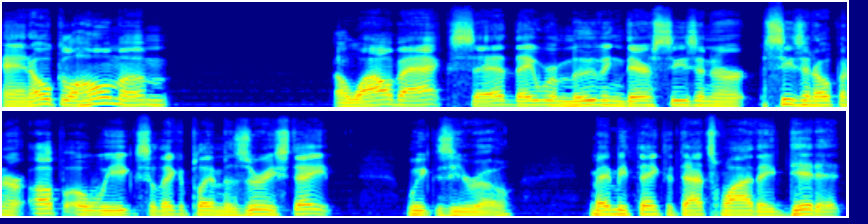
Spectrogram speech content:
And Oklahoma a while back said they were moving their season or season opener up a week so they could play Missouri State week zero. Made me think that that's why they did it.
